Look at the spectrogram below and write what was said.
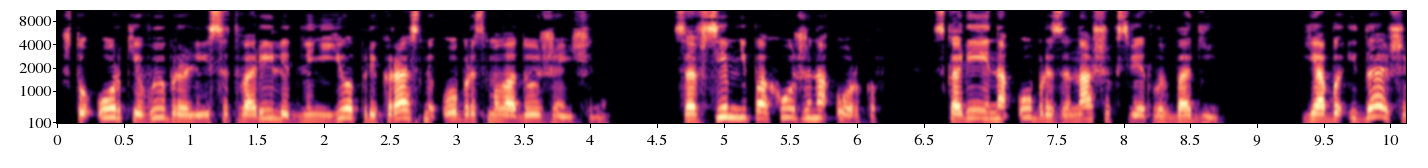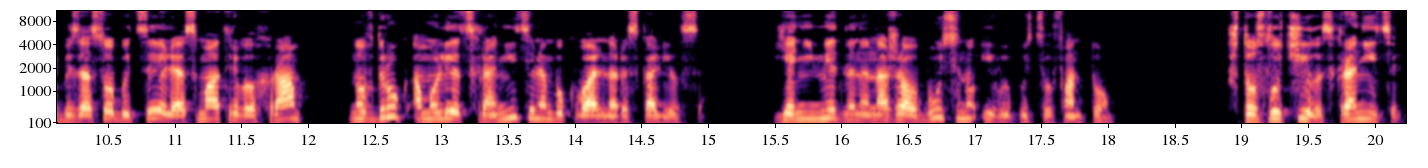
что орки выбрали и сотворили для нее прекрасный образ молодой женщины. Совсем не похожий на орков, скорее на образы наших светлых богинь. Я бы и дальше без особой цели осматривал храм но вдруг амулет с хранителем буквально раскалился. Я немедленно нажал бусину и выпустил фантом. «Что случилось, хранитель?»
